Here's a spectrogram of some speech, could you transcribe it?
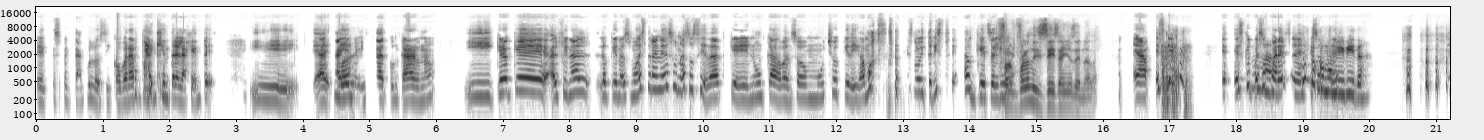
espectáculos y cobrar para que entre la gente. Y hay, hay enemistad con Carl, ¿no? Y creo que al final lo que nos muestran es una sociedad que nunca avanzó mucho, que digamos, es muy triste, aunque se. ¿Fueron, fueron 16 años de nada? Ah, es que, es que eso Ajá. parece. Es eso como parece. mi vida.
